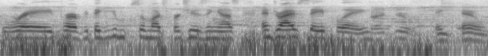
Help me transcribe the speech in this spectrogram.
great. Perfect. Thank you so much for choosing us. And drive safely. Thank you. Thank you.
